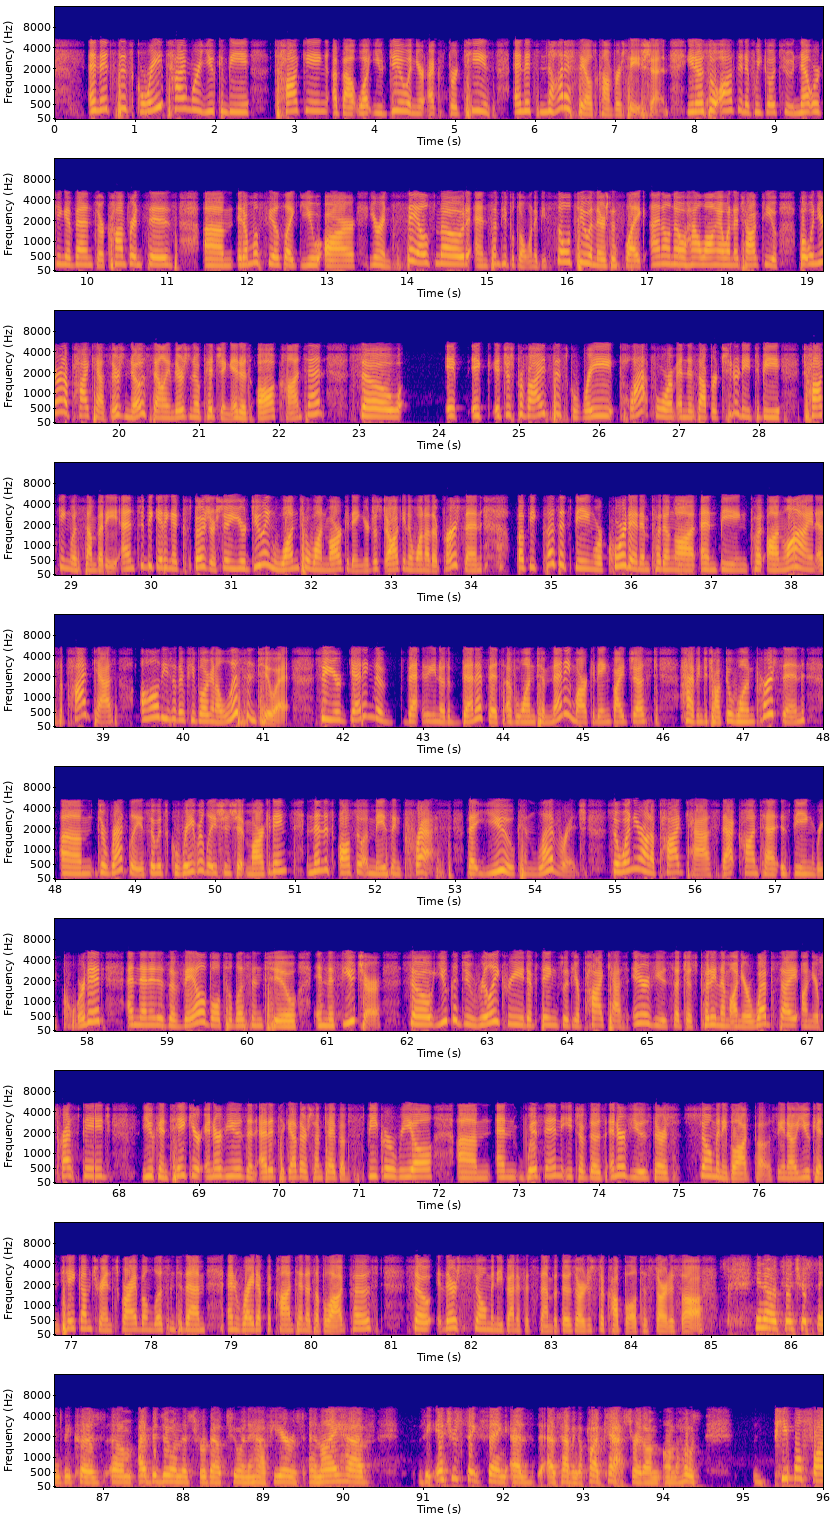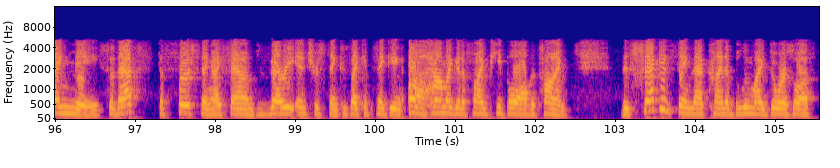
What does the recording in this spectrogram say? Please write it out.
And it's this great time where you can be talking about what you do and your expertise, and it's not a sales conversation. You know, so often if we go to networking events or conferences, um, it almost feels like you are you're in sales mode, and some people don't want to be sold to, and there's this like, I don't know how long I want to talk to you. But when you're on a podcast, there's no selling, there's no pitching. It is all content. So it, it it just provides this great platform and this opportunity to be talking with somebody and to be getting exposure. So you're doing one-to-one marketing. You're just talking to one other person, but because it's being recorded and putting on and being put online as a podcast, all these other people are going to listen to it. So you're getting the you know the benefits of one-to-many marketing by just having to talk to one person um, directly. So it's great relationship marketing, and then it's also amazing press that you can leverage. So when you're on a podcast, that content is being recorded and then it is available to listen to in the future. So you could do really creative things with your podcast interviews, such as putting them on your website, on your press page. You can take your interviews and edit together some type of speaker reel. Um, and within each of those interviews, there's so many blog posts. You know, you can take them, transcribe them, listen to them, and write up the content as a blog post. So there's so many benefits to them, but those are just a couple to start us off. You know, it's interesting because um, I've been doing this for about two and a half years, and I have the interesting thing as as having a podcast, right? On on the host, people find me. So that's the first thing I found very interesting because I kept thinking, oh, how am I going to find people all the time? The second thing that kind of blew my doors off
